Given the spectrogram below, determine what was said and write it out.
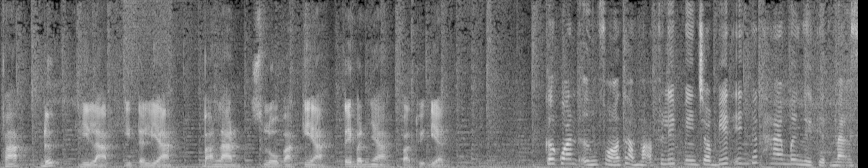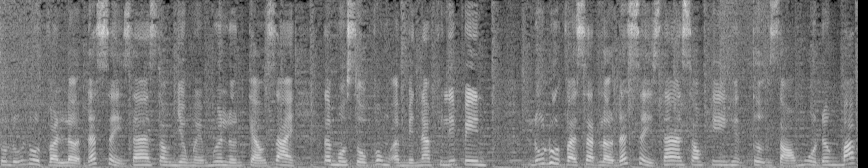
Pháp, Đức, Hy Lạp, Italia, Ba Lan, Slovakia, Tây Ban Nha và Thụy Điển. Cơ quan ứng phó thảm họa Philippines cho biết ít nhất 20 người thiệt mạng do lũ lụt và lở đất xảy ra sau nhiều ngày mưa lớn kéo dài tại một số vùng ở miền Nam Philippines. Lũ lụt và sạt lở đất xảy ra sau khi hiện tượng gió mùa đông bắc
